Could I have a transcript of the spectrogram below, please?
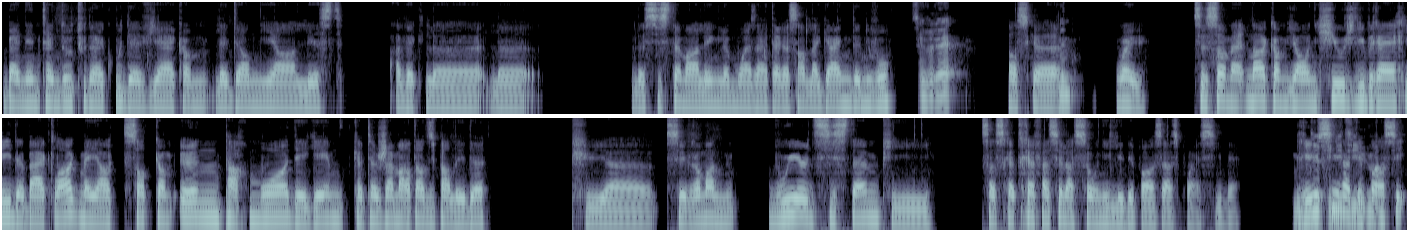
ben Nintendo tout d'un coup devient comme le dernier en liste avec le, le, le système en ligne le moins intéressant de la gang de nouveau. C'est vrai. Parce que, oui, c'est ça maintenant, comme ils ont une huge librairie de backlog, mais ils en sortent comme une par mois des games que tu n'as jamais entendu parler de. Puis euh, c'est vraiment un weird système, puis ça serait très facile à Sony de les dépasser à ce point-ci, mais réussir à dépasser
